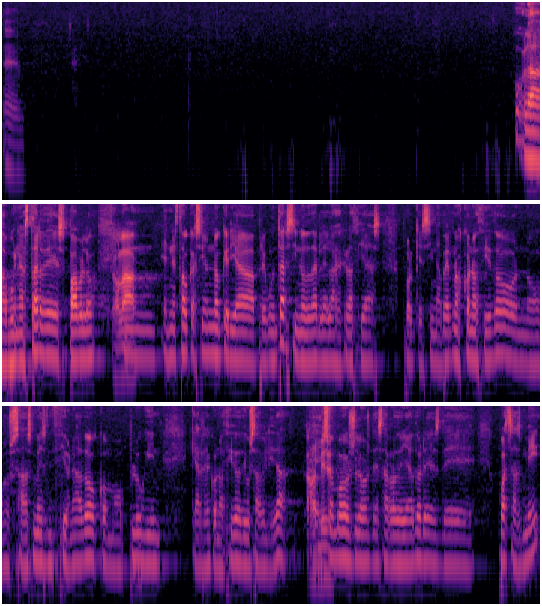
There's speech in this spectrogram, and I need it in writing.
Eh, Hola, buenas tardes, Pablo. Hola. En, en esta ocasión no quería preguntar, sino darle las gracias porque sin habernos conocido nos has mencionado como plugin que has reconocido de usabilidad. Ah, Eh, somos los desarrolladores de WhatsApp Me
